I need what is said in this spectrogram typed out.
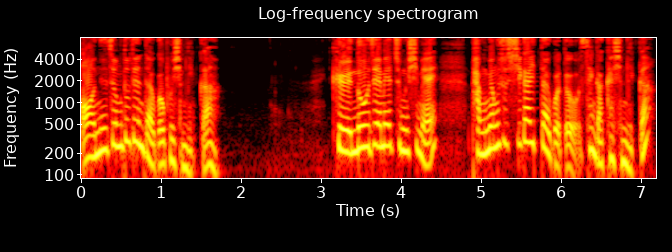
어느 정도 된다고 보십니까? 그 노잼의 중심에 박명수 씨가 있다고도 생각하십니까?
